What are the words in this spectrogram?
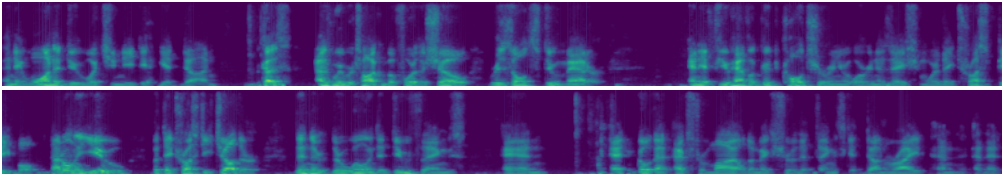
and they want to do what you need to get done. Because as we were talking before the show, results do matter. And if you have a good culture in your organization where they trust people, not only you, but they trust each other, then they're, they're willing to do things and and go that extra mile to make sure that things get done right and and that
